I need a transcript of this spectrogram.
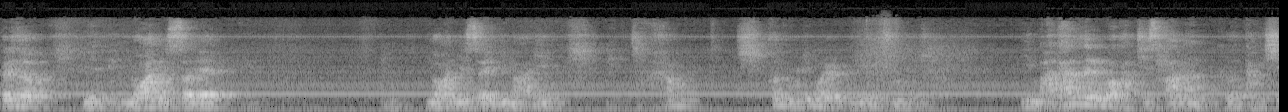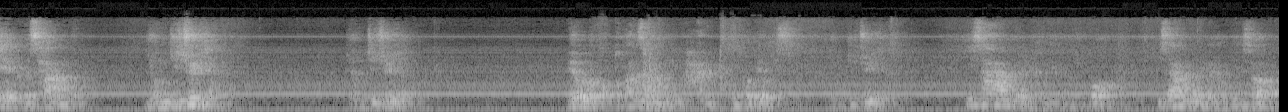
그래서 이 요한 일서의 요한 일서의 이 말이 참 깊은 울림을 우리에게 주는 거죠. 이 마달들과 같이 사는 그 당시의 그 사람들, 영지주의자, 영지주의자, 배우고 똑똑한 사람들이 많이 분포되어 있습니다. 영지주의자. 이 사람들을 향해 가지고 이 사람들을 향해서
